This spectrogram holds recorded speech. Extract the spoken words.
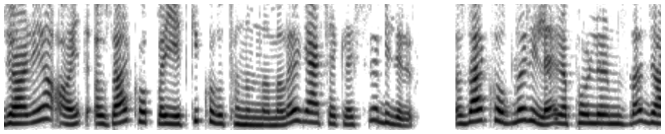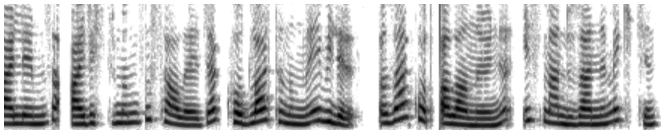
cariye ait özel kod ve yetki kodu tanımlamaları gerçekleştirebiliriz. Özel kodlar ile raporlarımızda carilerimizi ayrıştırmamızı sağlayacak kodlar tanımlayabiliriz. Özel kod alanlarını ismen düzenlemek için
